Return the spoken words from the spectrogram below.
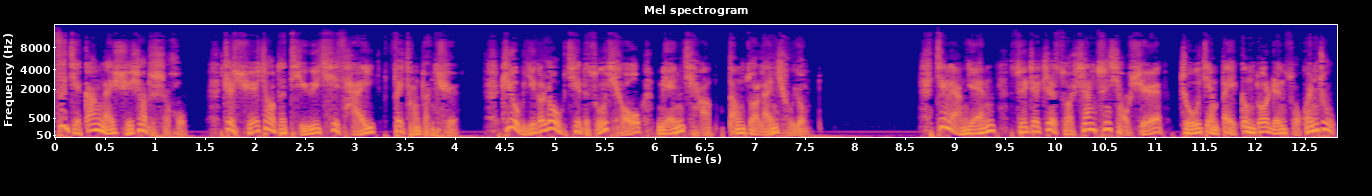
自己刚来学校的时候，这学校的体育器材非常短缺，只有一个漏气的足球，勉强当做篮球用。近两年，随着这所山村小学逐渐被更多人所关注。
